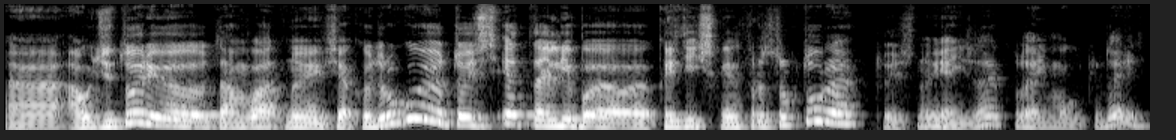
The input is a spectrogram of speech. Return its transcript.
а, аудиторию, там, ватную и всякую другую. То есть, это либо критическая инфраструктура, то есть, ну, я не знаю, куда они могут ударить.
